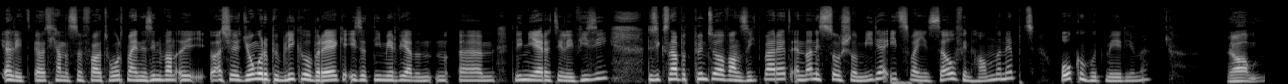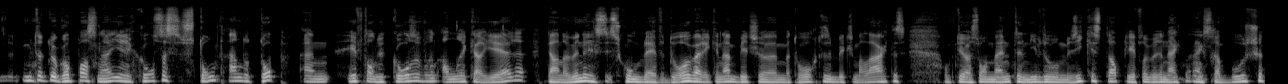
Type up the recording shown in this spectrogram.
allee, het uitgaan, is een fout woord, maar in de zin van, eh, als je het jongere publiek wil bereiken, is het niet meer via de ehm, lineaire televisie. Dus ik snap het punt wel van zichtbaarheid. En dan is social media iets wat je zelf in handen hebt, ook een goed medium. Hè. Ja, je moet natuurlijk oppassen. Hè. Erik Goossens stond aan de top en heeft dan gekozen voor een andere carrière. Daan de Winner is, is gewoon blijven doorwerken. Hè. Een beetje met hoogtes, een beetje met laagtes. Op het juiste moment in liefde voor muziek gestapt. Heeft dan weer een, echt- een extra boostje.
